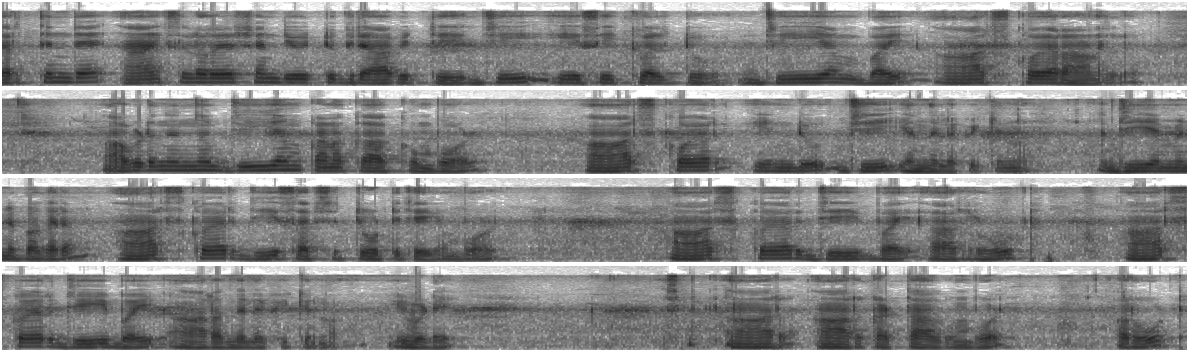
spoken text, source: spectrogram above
എർത്തിന്റെ acceleration due to gravity G is equal to G M by R square ആണല്ലോ. അവിടെ നിന്നും ജി എം കണക്കാക്കുമ്പോൾ ആർ സ്ക്വയർ ഇന്റു ജി എന്ന് ലഭിക്കുന്നു. ജി എമ്മിന് പകരം ആർ സ്ക്വയർ ജി സബ്സ്റ്റിറ്റ്യൂട്ട് ചെയ്യുമ്പോൾ R square G by R root R square G by R എന്ന് ലഭിക്കുന്നു. ഇവിടെ ആർ ആർ കട്ടാകുമ്പോൾ റൂട്ട്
